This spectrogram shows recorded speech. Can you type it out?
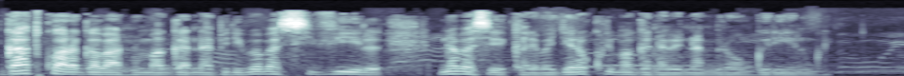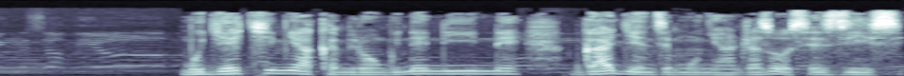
Bwatwaraga abantu magana abiri b'abasivile n'abasirikare bagera kuri magana abiri na mirongo irindwi. Mu gihe cy'imyaka mirongo ine n'ine bwagenze mu nyanja zose z'isi.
